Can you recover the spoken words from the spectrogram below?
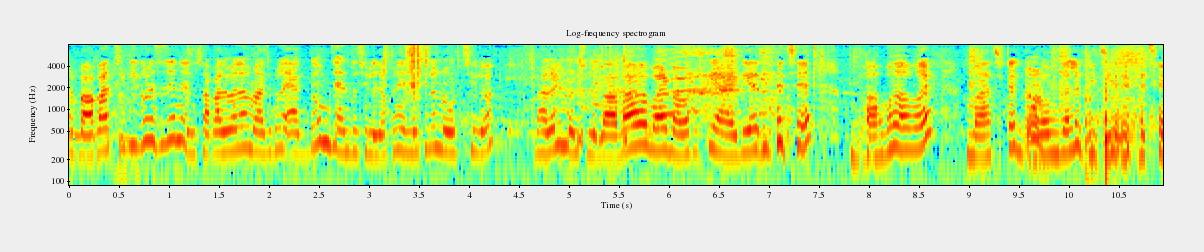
আর বাবা আজকে কি করেছে জানেন? সকালবেলা মাছগুলো একদম জ্যান্ত ছিল যখন এনেছিল নোট ছিল ভালোই নোট ছিল। বাবা আবার বাবাকে কি আইডিয়া দিয়েছে? বাবা আবার মাছটা গরম জলে ভিজিয়ে রেখেছে।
